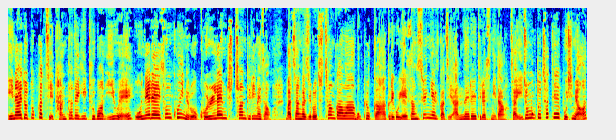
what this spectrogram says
이날도 똑같이 단타대기 두 번 이후에 오늘의 손코인으로 골렘 추천드리면서 마찬가지로 추천가와 목표가 그리고 예상 수익률까지 안내를 드렸습니다. 자, 이 종목도 차트에 보시면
